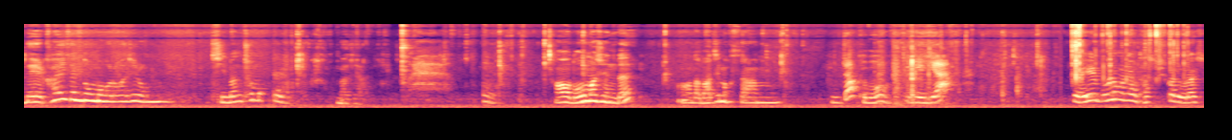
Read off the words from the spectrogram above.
내일 카이센동 먹으러 가지롱. 지만 처먹고 맞아. 아 너무 맛있는데? 아나 마지막 쌈. 진짜? 더 먹어 얘기야? 내일 몰라 그냥 5시까지 오라 했을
